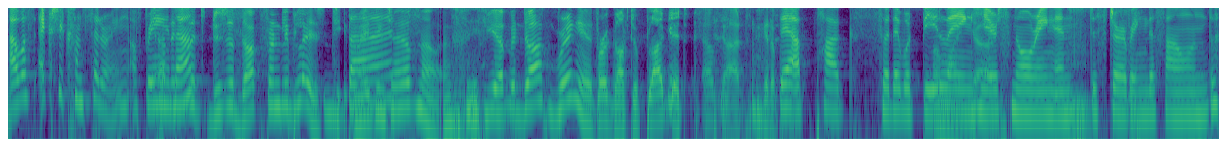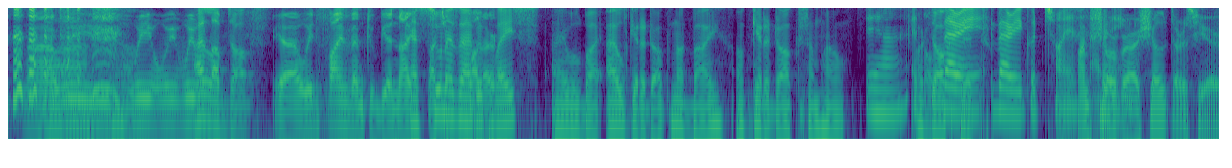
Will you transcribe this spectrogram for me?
i was actually considering of Yeah, bringing this, is a, this is a dog-friendly place. T- amazing But- Chayov now. if you have a dog, bring it. Forgot to plug it. oh God, get a they are pugs so they would be Oh laying here snoring and disturbing the sound Uh, we, we, we, we, I love dogs. Yeah, we'd find them to be a nice as touch soon of as I have a place, I will buy. I'll get a dog. Not buy. I'll get a dog somehow. yeah it's dog very sit. very good choice I'm sure there are shelters here.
